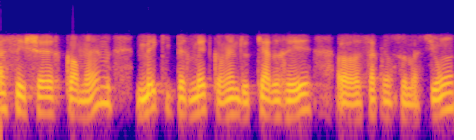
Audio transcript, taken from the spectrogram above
assez chers quand même, mais qui permettent quand même de cadrer euh, sa consommation.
